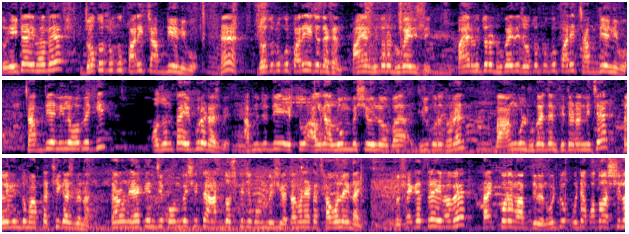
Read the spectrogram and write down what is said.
তো এইটা এইভাবে যতটুকু পারি চাপ দিয়ে নিব। হ্যাঁ যতটুকু পারি এই যে দেখেন পায়ের ভিতরে ঢুকাই দিছি। পায়ের ভিতরে ঢুকাই দিয়ে যতটুকু পারি চাপ দিয়ে নিব। চাপ দিয়ে নিলে হবে কি ওজনটা একুরেট আসবে। আপনি যদি একটু আলগা লোম বেশি হইল বা ঢিল করে ধরেন বা আঙ্গুল ঢুকাই দেন ফিতেটার নিচে তাহলে কিন্তু মাপটা ঠিক আসবে না। কারণ এক ইঞ্চি কম বেশিতে আট দশ কেজি কম বেশি হয় তার মানে একটা ছাগলেই নাই। তো সেক্ষেত্রে এইভাবে টাইট করে মাপ দিবেন। ওইটু ওইটা কত আসছিল?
